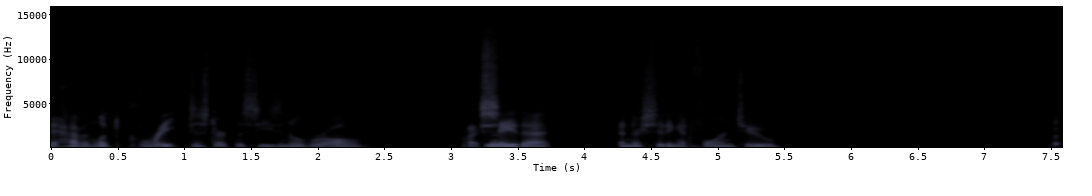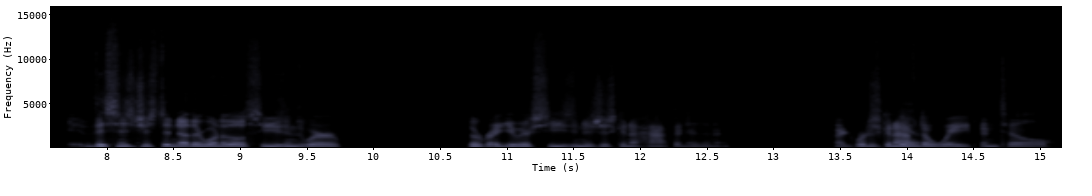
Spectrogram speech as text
They haven't looked great to start the season overall, but I No. say that, and they're sitting at four and two. This is just another one of those seasons where the regular season is just going to happen, isn't it? Like we're just going to Yeah. have to wait until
